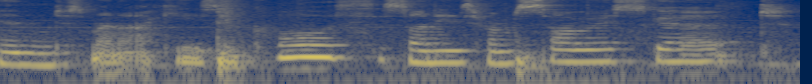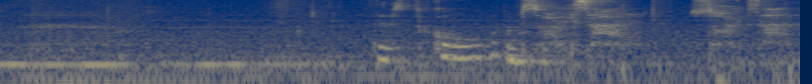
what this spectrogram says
and just my Nikes of course Sunny's from Soho skirt Let's go. I'm so excited. So excited.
